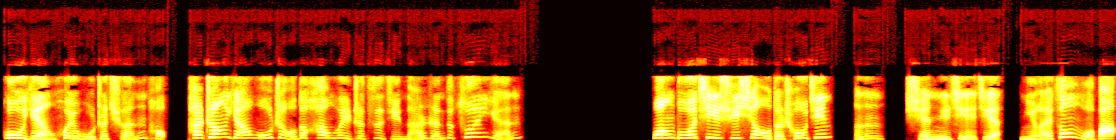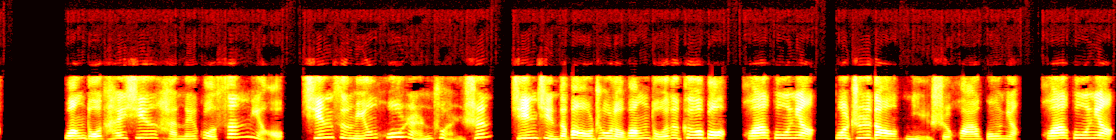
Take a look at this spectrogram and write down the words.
顾衍挥舞着拳头，他张牙舞爪的捍卫着自己男人的尊严。汪铎继续笑得抽筋：“嗯，仙女姐姐，你来揍我吧。”汪铎开心还没过三秒，秦子明忽然转身，紧紧的抱住了汪铎的胳膊。花姑娘，我知道你是花姑娘。花姑娘，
